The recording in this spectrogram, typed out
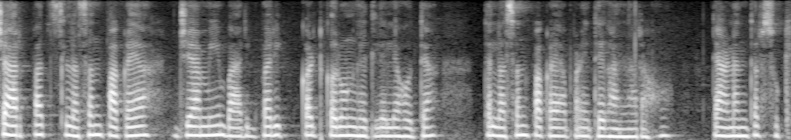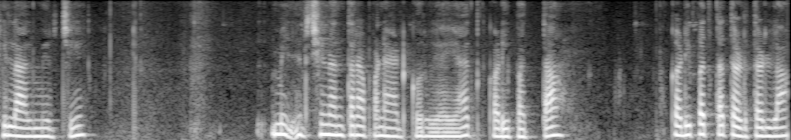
चार पाच लसण पाकळ्या ज्या मी बारीक बारीक कट करून घेतलेल्या होत्या. त्या लसण पाकळ्या आपण इथे घालणार आहोत. त्यानंतर सुखी लाल मिरची. मिरचीनंतर आपण ॲड करूया यात कढीपत्ता. कढीपत्ता तडतडला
